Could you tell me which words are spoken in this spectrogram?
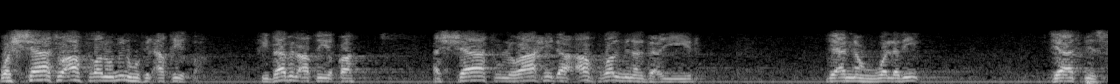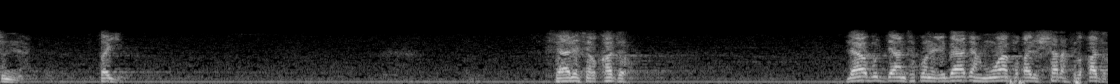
والشاة أفضل منه في العقيقة. في باب العقيقة الشاة الواحدة أفضل من البعير لأنه هو الذي جاءت به السنة. طيب. ثالث القدر. لا بد أن تكون العبادة موافقة للشرع في القدر.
